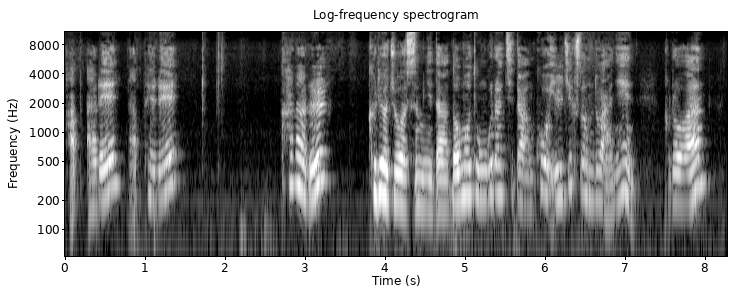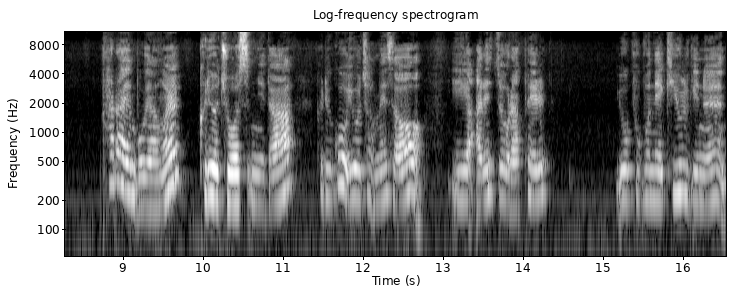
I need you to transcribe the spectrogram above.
앞 아래 라펠에 카라를 그려 주었습니다. 너무 동그랗지도 않고 일직선도 아닌 그러한 카라의 모양을 그려 주었습니다. 그리고 이 점에서 이 아래쪽 라펠 이 부분의 기울기는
